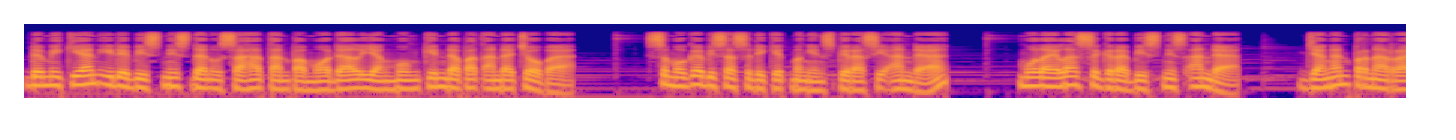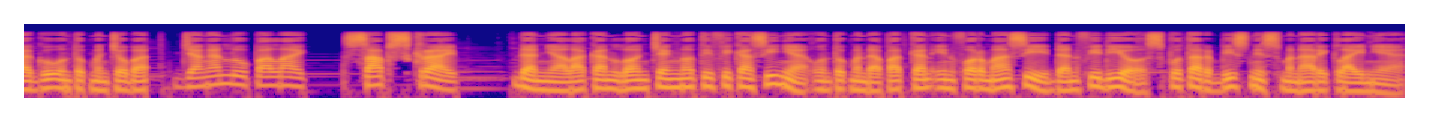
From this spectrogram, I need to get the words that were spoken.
Demikian ide bisnis dan usaha tanpa modal yang mungkin dapat Anda coba. Semoga bisa sedikit menginspirasi Anda. Mulailah segera bisnis Anda. Jangan pernah ragu untuk mencoba. Jangan lupa like, subscribe, dan nyalakan lonceng notifikasinya untuk mendapatkan informasi dan video seputar bisnis menarik lainnya.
